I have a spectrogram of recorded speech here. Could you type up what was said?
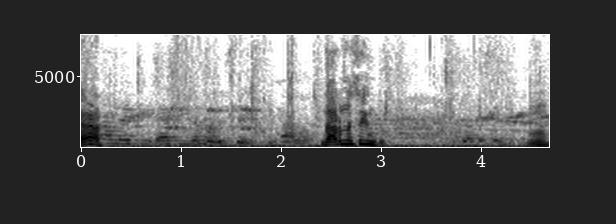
হ্যাঁ. দারুণ আছে কিন্তু। হুম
